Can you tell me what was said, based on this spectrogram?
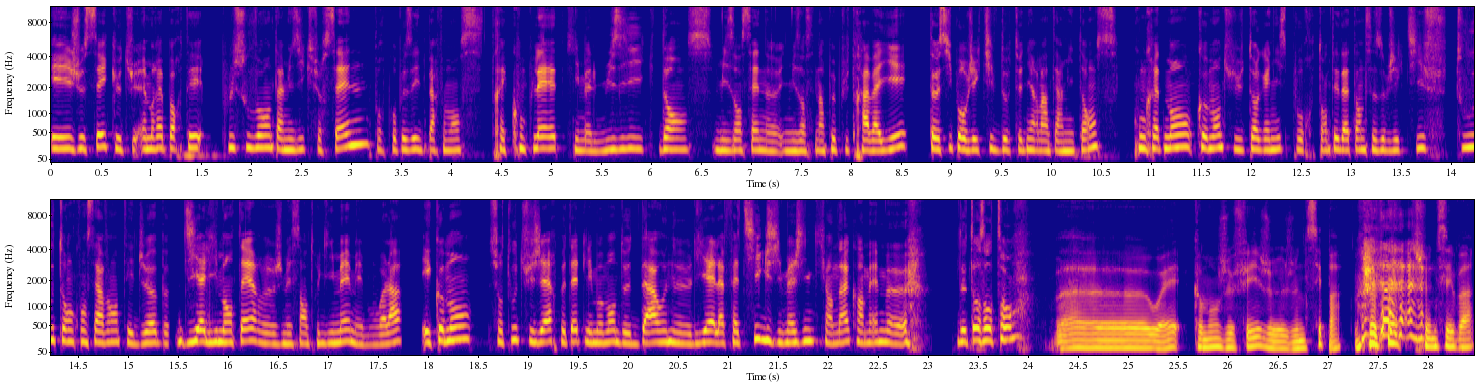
Et je sais que tu aimerais porter plus souvent ta musique sur scène pour proposer une performance très complète qui mêle musique, danse, mise en scène, une mise en scène un peu plus travaillée. Tu as aussi pour objectif d'obtenir l'intermittence. Concrètement, comment tu t'organises pour tenter d'atteindre ces objectifs tout en conservant tes jobs dits alimentaires, je mets ça entre guillemets, mais bon voilà. Et comment, surtout, tu gères peut-être les moments de down liés à la fatigue? J'imagine qu'il y en a quand même euh, de temps en temps. Bah ouais, comment je fais? Je, je ne sais pas. je ne sais pas.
